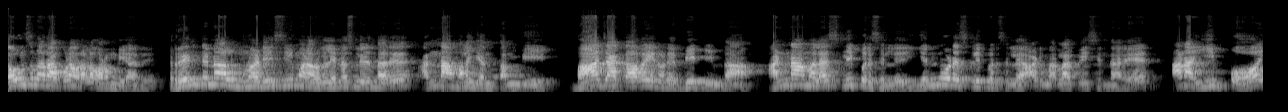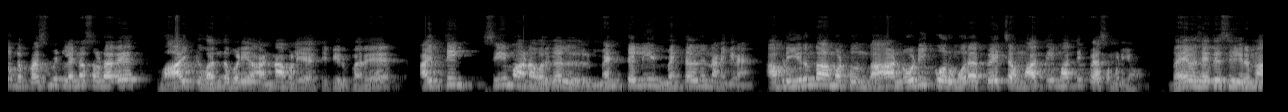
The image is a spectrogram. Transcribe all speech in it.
கவுன்சிலரா கூட அவரால் வர முடியாது. ரெண்டு நாள் முன்னாடி சீமான் அவர்கள் என்ன சொல்லியிருந்தாரு? அண்ணாமலை என் தம்பி. பாஜகவே என்னுடைய பி டீம் தான். அண்ணாமலை ஸ்லீப்பர் செல்லு என்னோட ஸ்லீப்பர் செல்லு அப்படி மாதிரிலாம் பேசியிருந்தாரு. ஆனா இப்போ இந்த பிரஸ் மீட்ல என்ன சொல்றாரு? வாய்க்கு வந்தபடி அண்ணாமலையை திட்டிருப்பாரு ஐ திங்க் சீமான் அவர்கள் மென்டலி மென்டல்னு நினைக்கிறேன். அப்படி இருந்தா மட்டும்தான் நொடிக்கு ஒரு முறை பேச்சை மாத்தி மாத்தி பேச முடியும். தயவு செய்து சீக்கிரமா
